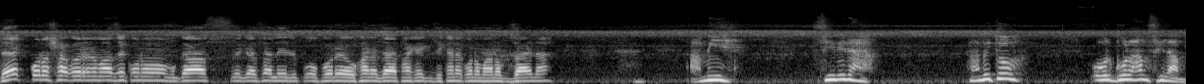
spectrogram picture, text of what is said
দেখ কোনো সাগরের মাঝে কোনো গাছ গাছালির ওপরে ওখানে যায় থাকে যেখানে কোনো মানব যায় না। আমি চিনি না। আমি তো ওর গোলাম ছিলাম।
